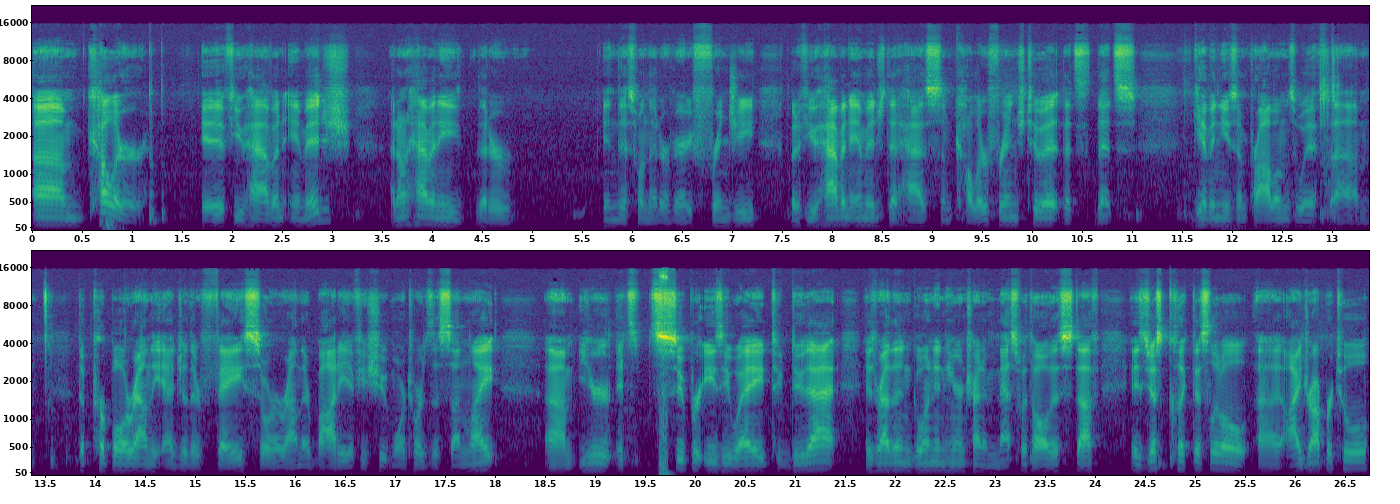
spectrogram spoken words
um, color. If you have an image, I don't have any that are in this one that are very fringy. But if you have an image that has some color fringe to it, that's that's giving you some problems with um, the purple around the edge of their face or around their body if you shoot more towards the sunlight. Um, you're it's super easy way to do that is rather than going in here and trying to mess with all this stuff is just click this little uh, eyedropper tool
